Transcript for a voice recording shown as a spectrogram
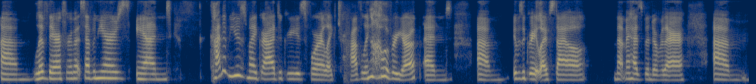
Um, lived there for about seven years, and kind of used my grad degrees for like traveling all over Europe, and um, it was a great lifestyle. Met my husband over there, um,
